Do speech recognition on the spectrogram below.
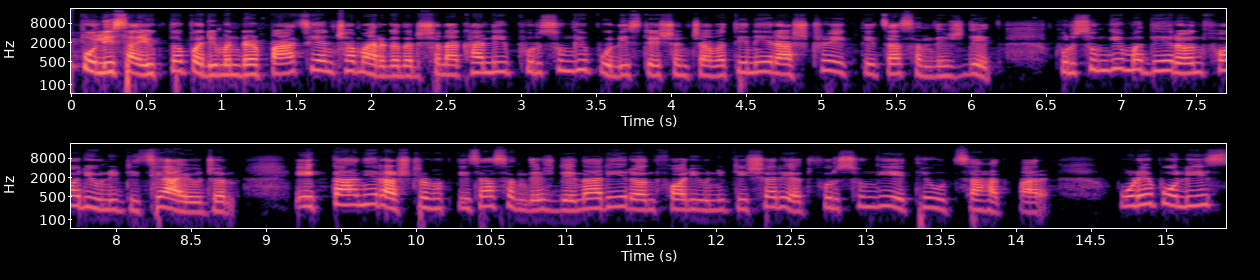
पोलीस आयुक्त परिमंडळ पाच यांच्या मार्गदर्शनाखाली फुरसुंगी पोलीस स्टेशनच्या वतीने राष्ट्रीय एकतेचा संदेश देत फुरसुंगीमध्ये रन फॉर युनिटीचे आयोजन. एकता आणि राष्ट्रभक्तीचा संदेश देणारी रन फॉर युनिटी शर्यत फुरसुंगी येथे उत्साहात पार. पुणे पोलीस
